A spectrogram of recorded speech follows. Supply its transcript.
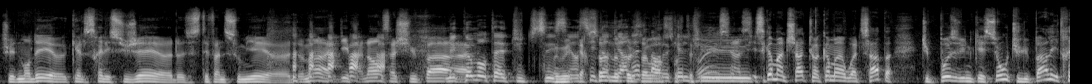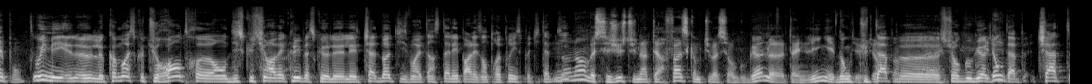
Je lui ai demandé euh, quels seraient les sujets euh, de Stéphane Soumier demain. il dit bah non, ça je suis pas. Mais comment tu c'est un site internet par lequel tu. c'est comme un chat, tu vois, comme un WhatsApp. Tu poses une question, tu lui parles, il te répond. Oui, mais le, comment est-ce que tu rentres en discussion avec lui? Parce que les chatbots ils vont être installés par les entreprises petit à petit. Non, non, mais c'est juste une interface comme tu vas sur Google, tu as une ligne et donc tu, tapes sur Google, tu tapes chat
